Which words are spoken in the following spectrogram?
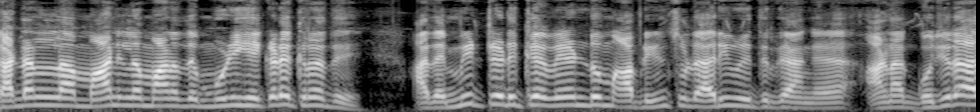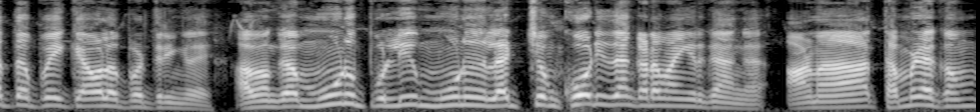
கடனில் மாநிலமானது மூழ்கி கிடக்கிறது. அதை மீட்டெடுக்க வேண்டும் அப்படின்னு சொல்லி அறிவுறுத்திருக்காங்க ஆனால் குஜராத்தை போய் கேவலப்படுத்துறீங்களே. அவங்க மூணு புள்ளி மூணு லட்சம் கோடி தான் கடன் வாங்கியிருக்காங்க. ஆனால் தமிழகம்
